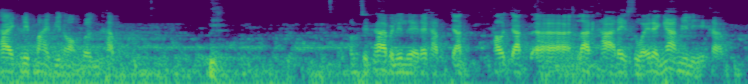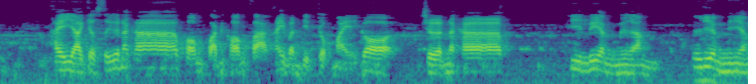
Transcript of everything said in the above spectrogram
ถ่ายคลิปมาให้พี่น้องเบิ่งครับผมสิท่าไปเรื่อยๆนะครับ จัดเขาจัดเอ่อร้านค้าได้สวยได้งามมีหลีครับ ใครอยากจะซื้อนะครับของขวัญของฝากให้บัณฑิตจบใหม่ก็เชิญนะครับ ที่เลี่ยงเมือง เลี่ยงเนียง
